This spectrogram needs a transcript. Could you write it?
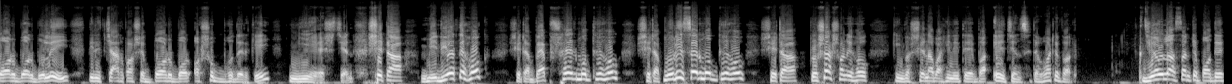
বর্বর বলেই তিনি চারপাশে বর্বর অসভ্যদেরকেই নিয়ে এসছেন। সেটা মিডিয়াতে হোক, সেটা ব্যবসায়ের মধ্যে হোক, সেটা পুলিশের মধ্যে হোক, সেটা প্রশাসনে হোক কিংবা সেনাবাহিনীতে বা এজেন্সিতে হোয়াট এভার জিয়াউল হাসানকে পদে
